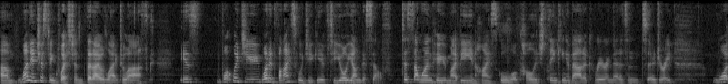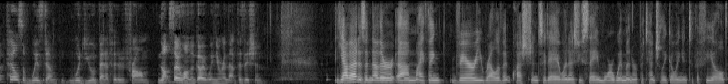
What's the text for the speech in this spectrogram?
Um, one interesting question that I would like to ask is, what would you, what advice would you give to your younger self? To someone who might be in high school or college thinking about a career in medicine surgery, what pearls of wisdom would you have benefited from not so long ago when you were in that position? Yeah, that is another, um, I think, very relevant question today when, as you say, more women are potentially going into the field.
